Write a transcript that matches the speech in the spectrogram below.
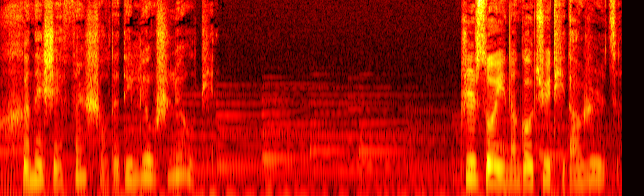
和那谁分手的第六十六天。之所以能够具体到日子，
